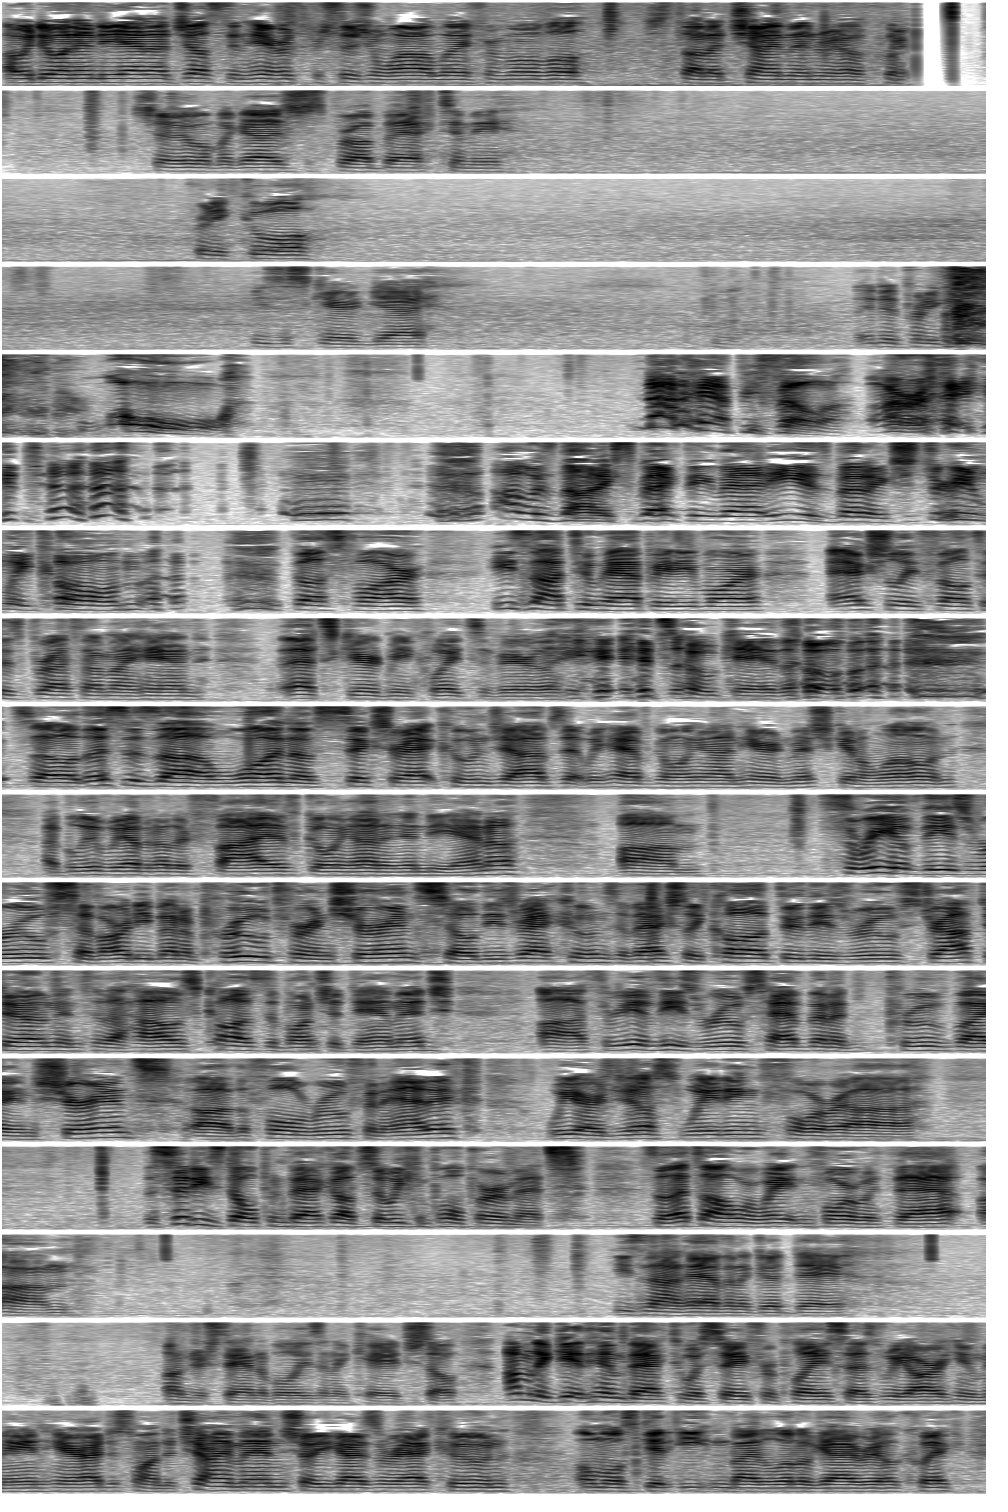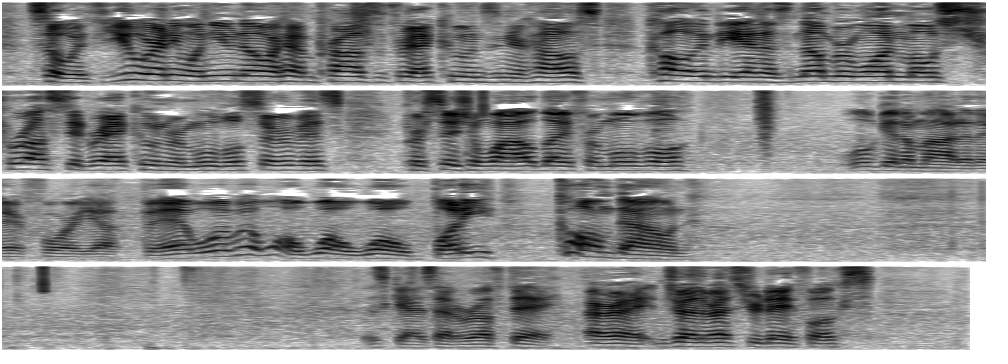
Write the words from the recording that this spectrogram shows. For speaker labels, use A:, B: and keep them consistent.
A: How we doing, Indiana? Justin here with Precision Wildlife Removal. Just thought I'd chime in real quick. Show you what my guys just brought back to me. Pretty cool. He's a scared guy. They did pretty good. Whoa! Not a happy fella. All right. I was not expecting that. He has been extremely calm thus far. He's not too happy anymore. I actually felt his breath on my hand. That scared me quite severely. it's okay though. so this is uh, one of six raccoon jobs that we have going on here in Michigan alone. I believe we have another five going on in Indiana. Um, three of these roofs have already been approved for insurance. So these raccoons have actually crawled through these roofs, dropped down into the house, caused a bunch of damage. Uh, three of these roofs have been approved by insurance, uh, the full roof and attic. We are just waiting for uh, the cities to open back up so we can pull permits. So that's all we're waiting for with that. Um, he's not having a good day understandable he's in a cage. So i'm gonna get him back to a safer place as we are humane here. I just wanted to chime in show you guys a raccoon. Almost get eaten by the little guy real quick. So if you or anyone you know are having problems with raccoons in your house call indiana's number one most trusted raccoon removal service precision wildlife removal. We'll get them out of there for you whoa whoa whoa, whoa buddy. Calm down. This guy's had a rough day. All right enjoy the rest of your day folks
